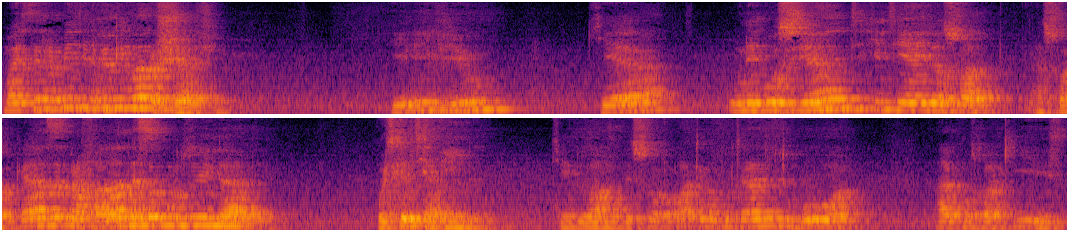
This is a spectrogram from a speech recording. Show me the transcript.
Mas de repente ele viu que não era o chefe. Ele viu que era o negociante que tinha ido à sua, à sua casa para falar dessa oportunidade. Por isso que ele tinha vindo. Tinha ido lá uma pessoa falou: ah, tem uma oportunidade muito boa lá com os baquires.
